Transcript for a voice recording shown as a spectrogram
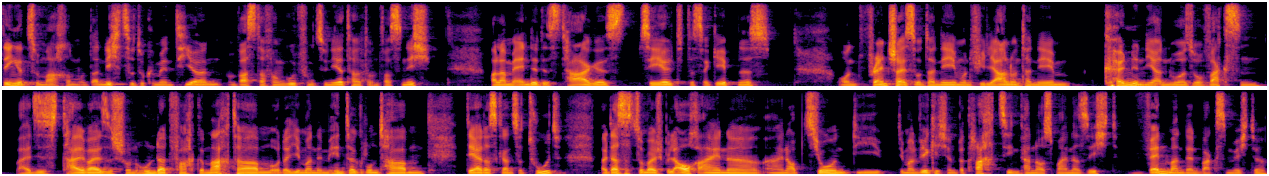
Dinge zu machen und dann nicht zu dokumentieren, was davon gut funktioniert hat und was nicht. Weil am Ende des Tages zählt das Ergebnis. Und Franchise-Unternehmen und Filialunternehmen können ja nur so wachsen, weil sie es teilweise schon hundertfach gemacht haben oder jemanden im Hintergrund haben, der das Ganze tut. Weil das ist zum Beispiel auch eine, eine Option, die, die man wirklich in Betracht ziehen kann aus meiner Sicht, wenn man denn wachsen möchte,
